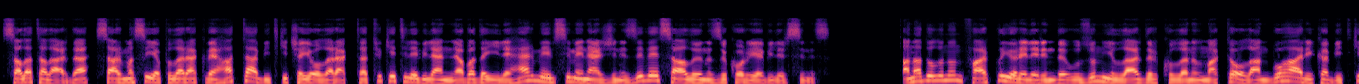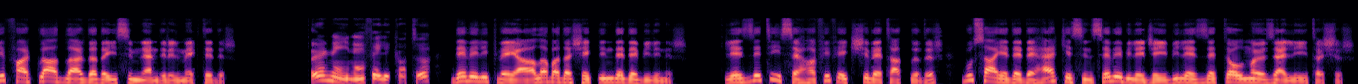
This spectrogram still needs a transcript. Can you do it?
salatalarda, sarması yapılarak ve hatta bitki çayı olarak da tüketilebilen labada ile her mevsim enerjinizi ve sağlığınızı koruyabilirsiniz. Anadolu'nun farklı yörelerinde uzun yıllardır kullanılmakta olan bu harika bitki farklı adlarda da isimlendirilmektedir. örneğin efelik otu, Develik veya alabada şeklinde de bilinir. Lezzeti ise hafif ekşi ve tatlıdır, bu sayede de herkesin sevebileceği bir lezzette olma özelliği taşır.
